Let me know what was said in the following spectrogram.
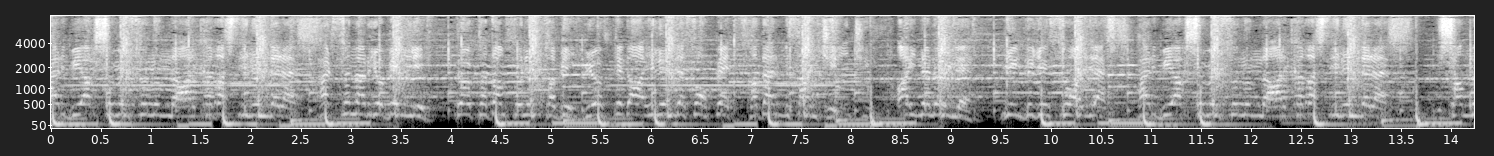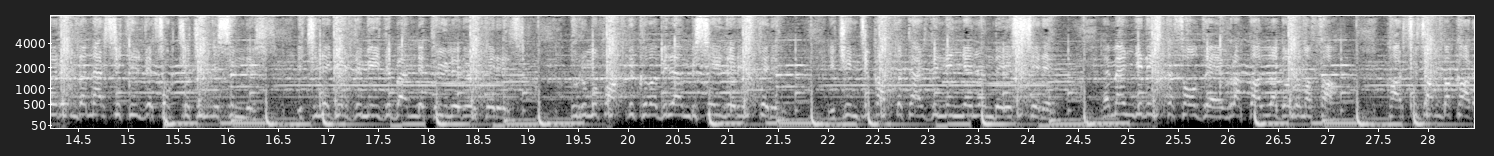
Her bir akşamın sonunda arkadaş dilindeler. Her senaryo belli. Dört adamsanız tabi Bir öfke dahilinde sohbet. Kader mi sanki? Aynen öyle. Bildiğin sualler. Her bir akşamın sonunda arkadaş dilindeler. Nişanlarımdan her şekilde çok çekinmişimdir. İçine girdi miydi bende tüyler ürperir. Durumu farklı kılabilen bir şeyler isterim. İkinci katta terzinin yanında iş yeri Hemen girişte solda evraklarla dolu masa Karşı cam bakar.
